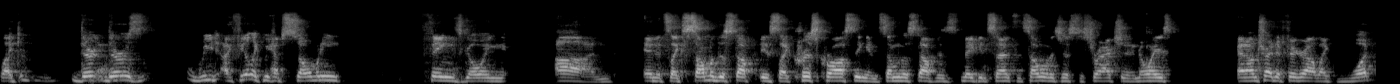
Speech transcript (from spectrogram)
like mm-hmm. there there's we i feel like we have so many things going on. And it's like some of the stuff is like crisscrossing and some of the stuff is making sense and some of it's just distraction and noise. And i'm trying to figure out like what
